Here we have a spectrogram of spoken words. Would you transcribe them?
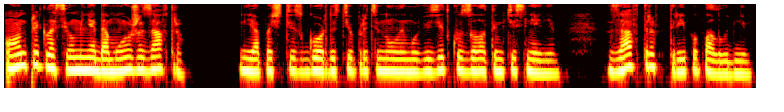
Он пригласил меня домой уже завтра. Я почти с гордостью протянула ему визитку с золотым тиснением. Завтра в три пополудни.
